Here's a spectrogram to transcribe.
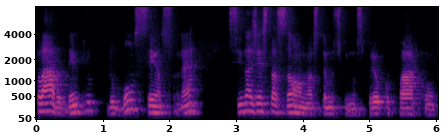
Claro, dentro do bom senso, né? Se na gestação nós temos que nos preocupar com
